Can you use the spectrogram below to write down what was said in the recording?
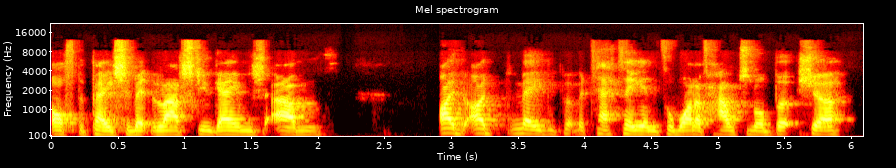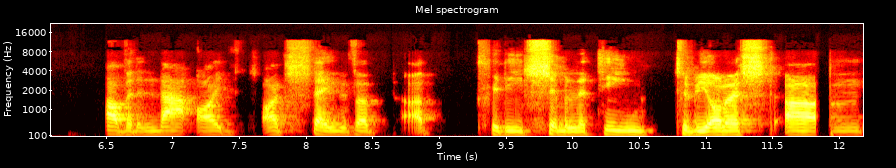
off the pace a bit the last few games. Um, I'd, I'd maybe put Matete in for one of Houghton or Butcher. Other than that, I'd I'd stay with a, a pretty similar team to be honest. Um,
